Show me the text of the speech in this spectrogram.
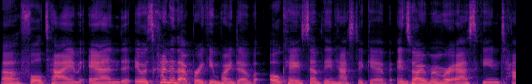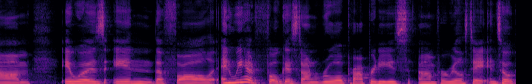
uh, full time. And it was kind of that breaking point of, okay, something has to give. And so I remember asking Tom, it was in the fall, and we had focused on rural properties um, for real estate. And so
